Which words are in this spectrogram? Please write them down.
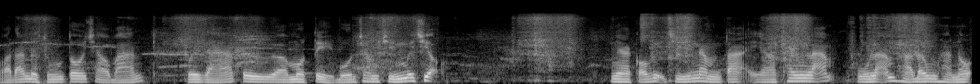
và đang được chúng tôi chào bán với giá từ à, 1 tỷ 490 triệu. Nhà có vị trí nằm tại à, Thanh Lãm, Phú Lãm, Hà Đông, Hà Nội.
